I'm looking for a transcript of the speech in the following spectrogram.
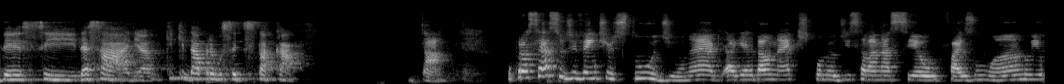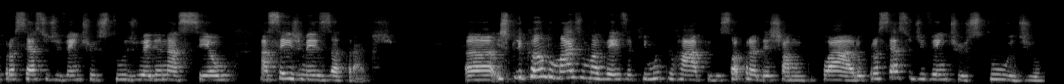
desse, dessa área? O que, que dá para você destacar? Tá. O processo de Venture Studio, né? A Gerdau Next, como eu disse, ela nasceu faz um ano e o processo de Venture Studio ele nasceu há seis meses atrás. Uh, explicando mais uma vez aqui muito rápido, só para deixar muito claro, o processo de Venture Studio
